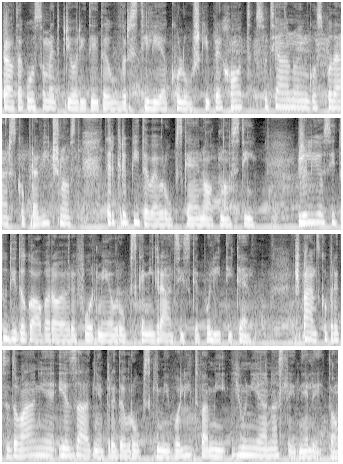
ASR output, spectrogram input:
Prav tako so med prioritete uvrstili ekološki prehod, socialno in gospodarsko pravičnost ter krepitev evropske enotnosti. Želijo si tudi dogovor o reformi evropske migracijske politike. Špansko predsedovanje je zadnje pred evropskimi volitvami junija naslednje leto.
